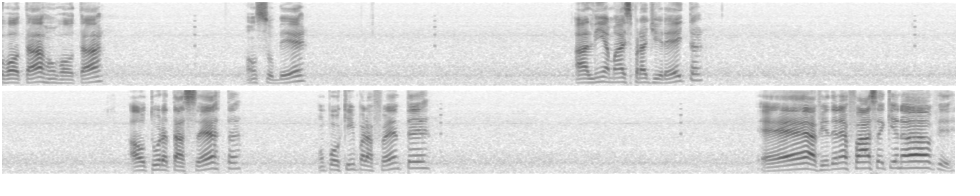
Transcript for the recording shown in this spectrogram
Vamos voltar, vamos voltar. Vamos subir. A linha mais para a direita. A altura tá certa. Um pouquinho para frente. É, a vida não é fácil aqui não, filho.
